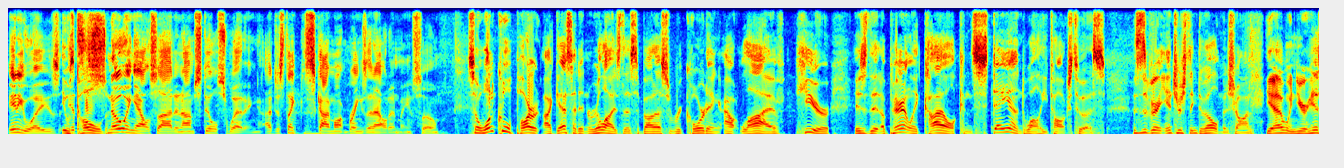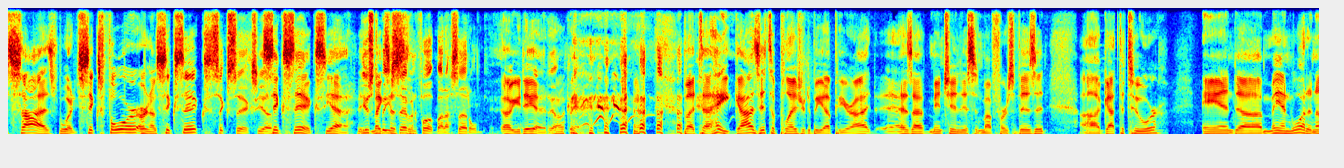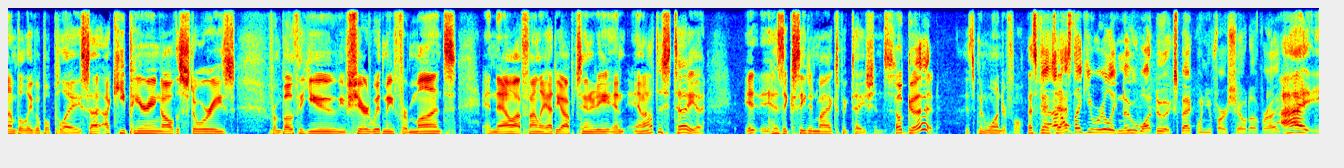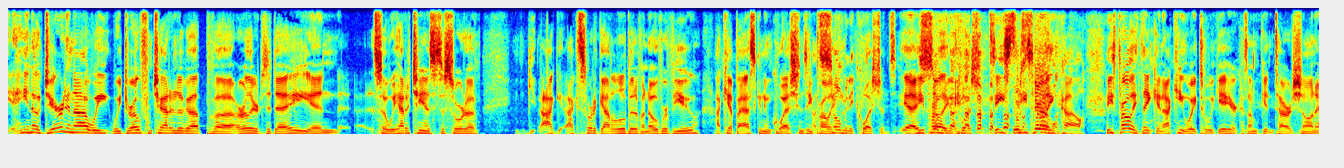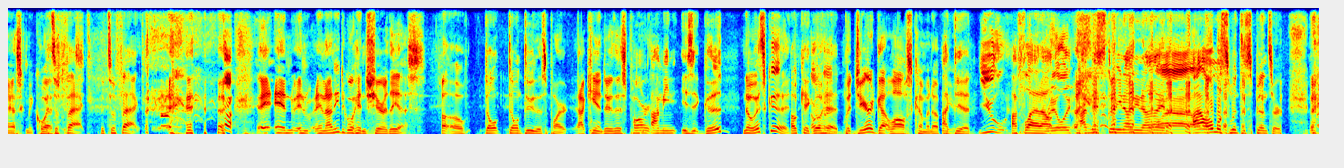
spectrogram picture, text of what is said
Anyways, It was it's cold. snowing outside, and I'm still sweating. I just think Skymont brings it out in me. So So one cool part, I guess I didn't realize this about us recording out live here, is that apparently Kyle can stand while he talks to us. This is a very interesting development, Sean. Yeah, when you're his size, what six four or no six six? six six, yeah. Six six, yeah. It Used to be seven look- foot, but I settled. Oh, you did. Yeah. Okay. but uh, hey, guys, it's a pleasure to be up here. I, as I mentioned, this is my first visit. Uh, got the tour. And uh, man, what an unbelievable place! I, I keep hearing all the stories from both of you. You've shared with me for months, and now I finally had the opportunity. And, and I'll just tell you, it, it has exceeded my expectations. Oh, good. It's been wonderful. That's Yeah, fantastic. I don't think you really knew what to expect when you first showed up, right? I, you know, Jared and I, we, we drove from Chattanooga up uh, earlier today, and uh, so we had a chance to sort of. I, I sort of got a little bit of an overview. I mm-hmm. kept asking him questions. He Got probably so many questions. Yeah, he So probably questions. He's, he's terrible, probably, Kyle. He's probably thinking, I can't wait till we get here because I'm getting tired of Sean asking me questions. It's a fact. It's a fact. and, and and I need to go ahead and share this. Uh oh. Don't don't do this part. I can't do this part. I mean, is it good? no, it's good. Okay, go Okay. ahead. But Jared got lost coming up. I here. did. you I flat out. Really? I missed three ninety nine. Wow. I almost went to Spencer. and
